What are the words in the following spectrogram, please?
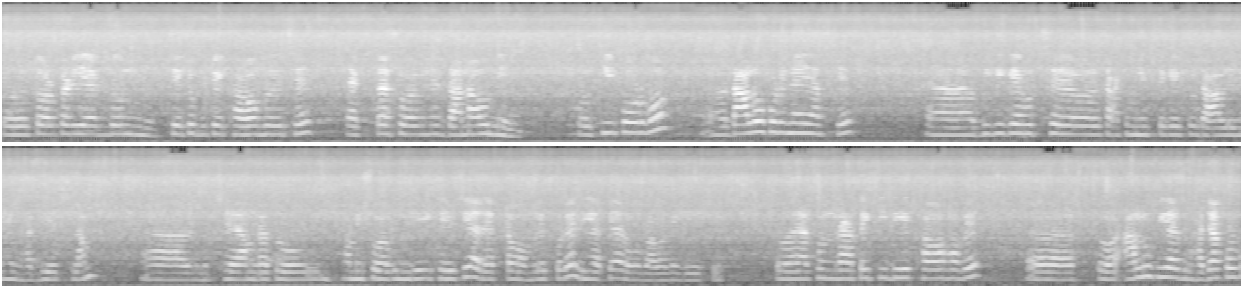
তো তরকারি একদম চেটে পুটে খাওয়া হয়েছে। একটা সোয়াবিনের দানাও নেই। তো কি করব? ডালও করি নাই আজকে। বিকিকে হচ্ছে ওর কাকিমির থেকে একটু ডাল এনে ভাত দিয়েছিলাম। আর হচ্ছে আমরা তো, আমি সোয়াবিন দিয়েই খেয়েছি আর একটা অমলেট করে রিয়াকে আর ওর বাবাকে দিয়েছি। তো এখন রাতে কি দিয়ে খাওয়া হবে? তো আলু পেঁয়াজ ভাজা করব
